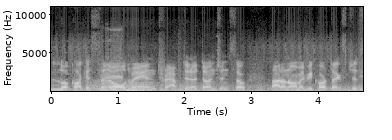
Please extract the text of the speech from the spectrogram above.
look like it's an old man trapped in a dungeon, so I don't know, maybe Cortex just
